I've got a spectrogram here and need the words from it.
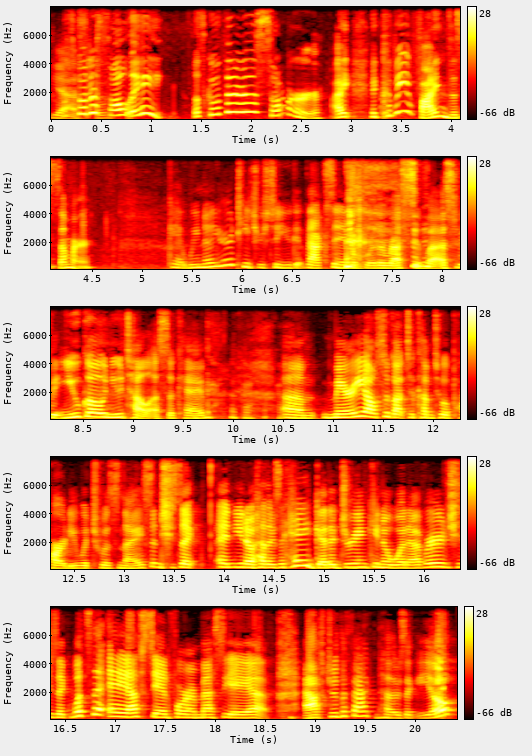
Yes. Let's go to Salt Lake. Let's go there this summer. I it could be fine this summer. Okay, we know you're a teacher, so you get vaccinated before the rest of us. But you go and you tell us, okay? Okay. Um, Mary also got to come to a party, which was nice. And she's like, and you know, Heather's like, hey, get a drink, you know, whatever. And she's like, what's the AF stand for in messy AF? After the fact. And Heather's like, yep.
